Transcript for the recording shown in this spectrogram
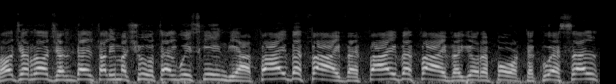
Roger, Roger, Delta Lima 2 Hotel Whiskey India 5555 your report QSL.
